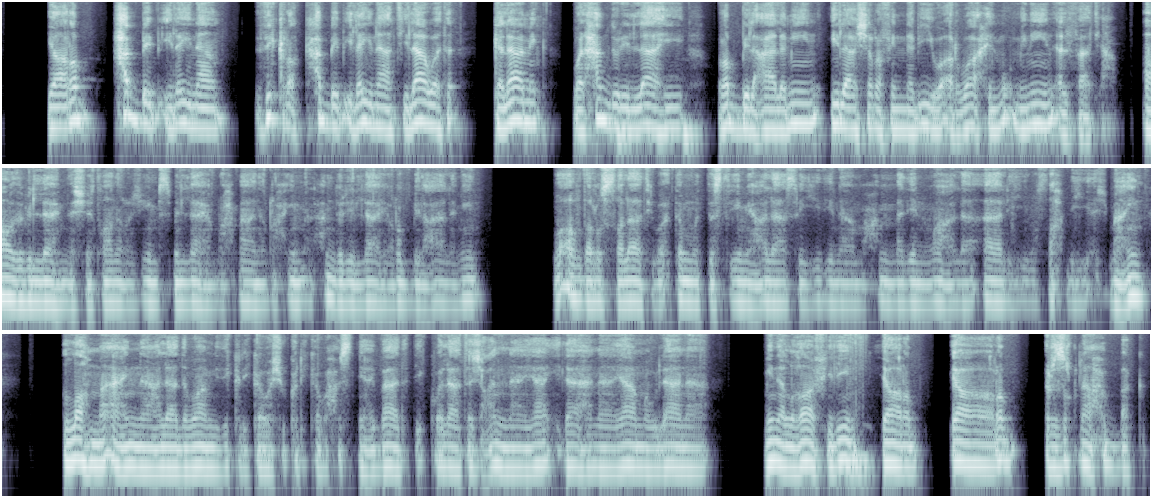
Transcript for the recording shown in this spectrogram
يا رب حبب إلينا ذكرك حبب إلينا تلاوة كلامك والحمد لله رب العالمين إلى شرف النبي وأرواح المؤمنين الفاتحة. أعوذ بالله من الشيطان الرجيم، بسم الله الرحمن الرحيم، الحمد لله رب العالمين وأفضل الصلاة وأتم التسليم على سيدنا محمد وعلى آله وصحبه أجمعين. اللهم أعنا على دوام ذكرك وشكرك وحسن عبادتك ولا تجعلنا يا إلهنا يا مولانا من الغافلين يا رب يا رب ارزقنا حبك.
